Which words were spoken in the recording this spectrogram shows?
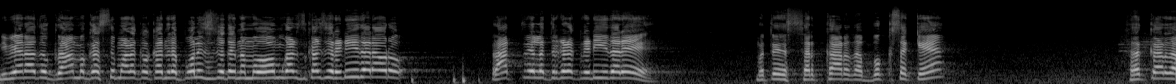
ನೀವೇನಾದರೂ ಗ್ರಾಮ ಗಸ್ತು ಮಾಡಬೇಕಂದ್ರೆ ಪೊಲೀಸ್ ಜೊತೆಗೆ ನಮ್ಮ ಹೋಮ್ ಗಾರ್ಡ್ಸ್ ಕಳಿಸಿ ರೆಡಿ ಇದ್ದಾರೆ ಅವರು. ರಾತ್ರಿ ಎಲ್ಲ ತಿರುಗಾಡಕ್ಕೆ ರೆಡಿ ಇದ್ದಾರೆ. ಮತ್ತು ಸರ್ಕಾರದ ಬೊಕ್ಕಸಕ್ಕೆ ಸರ್ಕಾರದ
